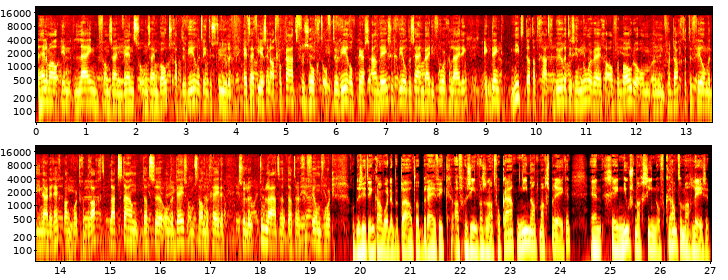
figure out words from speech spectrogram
Helemaal in lijn van zijn wens om zijn boodschap de wereld in te sturen... heeft hij via zijn advocaat verzocht of de wereldpers aanwezig wilde zijn bij die voorgeleiding. Ik denk niet dat dat gaat gebeuren. Het is in Noorwegen al verboden om een verdachte te filmen die naar de rechtbank wordt gebracht. Laat staan dat ze onder deze omstandigheden zullen toelaten dat er gefilmd wordt. Op de zitting kan worden bepaald dat Breivik, afgezien van zijn advocaat, niemand mag spreken... en geen nieuws mag zien of kranten mag lezen.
